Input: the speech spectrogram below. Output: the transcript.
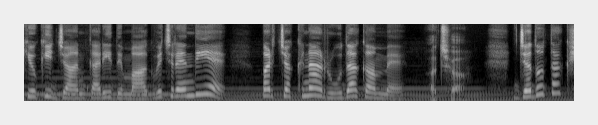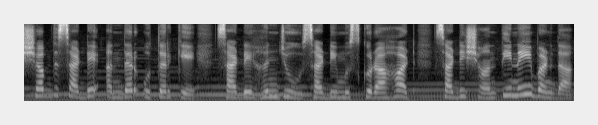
ਕਿਉਂਕਿ ਜਾਣਕਾਰੀ ਦਿਮਾਗ ਵਿੱਚ ਰਹਿੰਦੀ ਹੈ ਪਰ ਚਖਣਾ ਰੂਹ ਦਾ ਕੰਮ ਹੈ। ਅੱਛਾ। ਜਦੋਂ ਤੱਕ ਸ਼ਬਦ ਸਾਡੇ ਅੰਦਰ ਉਤਰ ਕੇ ਸਾਡੇ ਹੰਝੂ ਸਾਡੀ ਮੁਸਕਰਾਹਟ ਸਾਡੀ ਸ਼ਾਂਤੀ ਨਹੀਂ ਬਣਦਾ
